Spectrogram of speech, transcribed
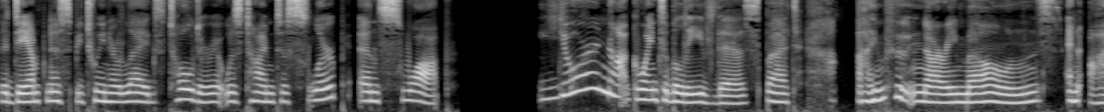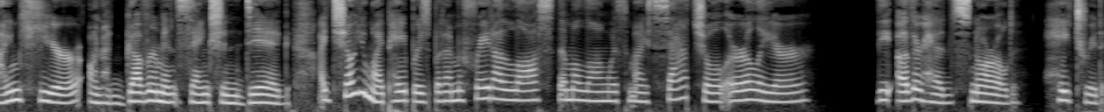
The dampness between her legs told her it was time to slurp and swap. You're not going to believe this, but I'm Futanari Moans, and I'm here on a government sanctioned dig. I'd show you my papers, but I'm afraid I lost them along with my satchel earlier. The other head snarled, hatred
